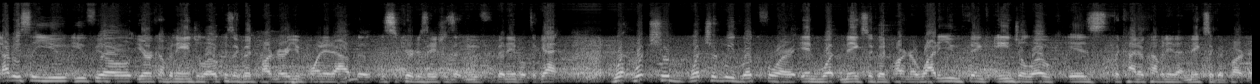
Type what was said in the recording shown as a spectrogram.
obviously you you feel your company Angel Oak is a good partner. You pointed out the, the securitizations that you've been able to get. What what should what should we look for in what makes a good partner? Why do you think Angel Oak is the kind of company that makes a good partner?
